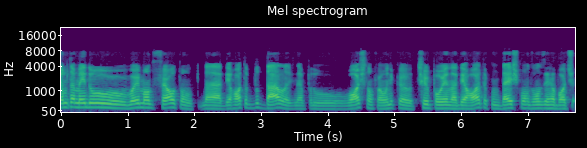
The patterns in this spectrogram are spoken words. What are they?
Temos também do Raymond Felton na derrota do Dallas, né, pro Washington, foi a única triple na derrota, com 10 pontos, 11 rebotes,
